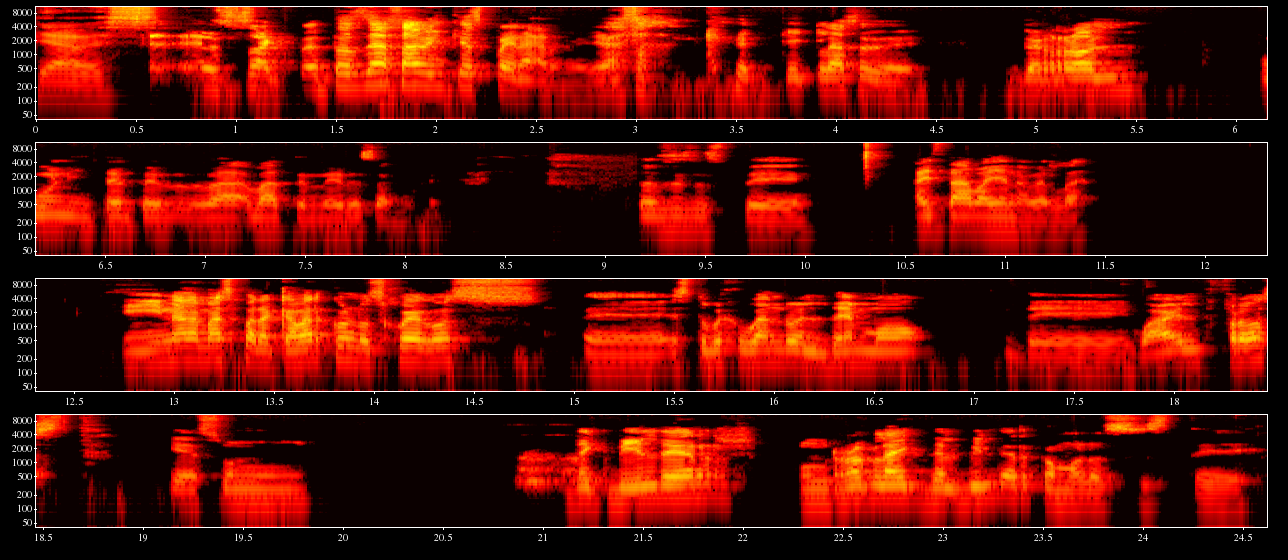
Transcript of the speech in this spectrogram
ya ves. Exacto, entonces ya saben qué esperar, ya saben qué, clase de, de, rol un intento va, va, a tener esa mujer. Entonces, este, ahí está, vayan a verla. Y nada más para acabar con los juegos, eh, estuve jugando el demo de Wild Frost, que es un deck builder, un roguelike del builder, como los este,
